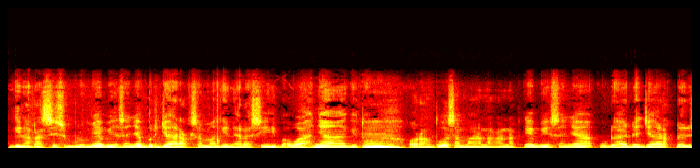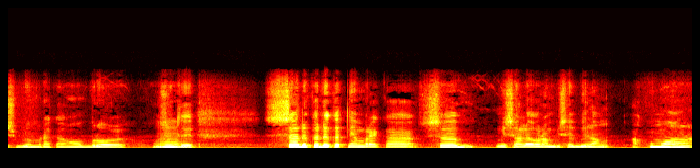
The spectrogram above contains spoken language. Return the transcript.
generasi sebelumnya biasanya berjarak sama generasi di bawahnya gitu. Hmm. orang tua sama anak-anaknya biasanya udah ada jarak dari sebelum mereka ngobrol. Maksudnya sedekat-dekatnya mereka se misalnya orang bisa bilang aku mau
